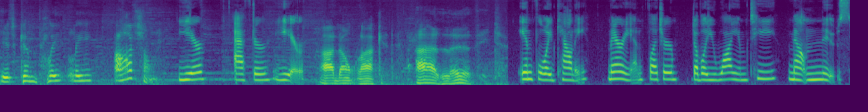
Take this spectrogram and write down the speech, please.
It's completely awesome year after year. I don't like it. I love it. In Floyd County, Marianne Fletcher, WYMT Mountain News.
